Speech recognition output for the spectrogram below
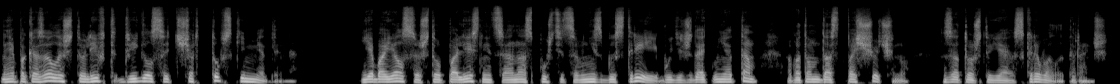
Мне показалось, что лифт двигался чертовски медленно. Я боялся, что по лестнице она спустится вниз быстрее и будет ждать меня там, а потом даст пощечину за то, что я скрывал это раньше.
